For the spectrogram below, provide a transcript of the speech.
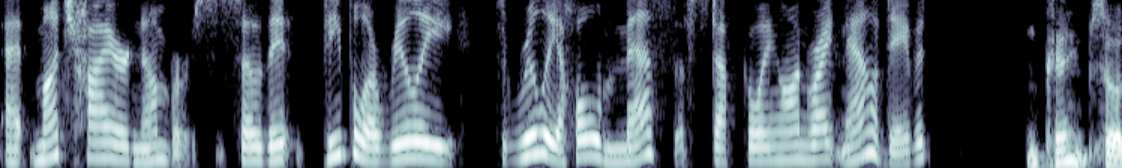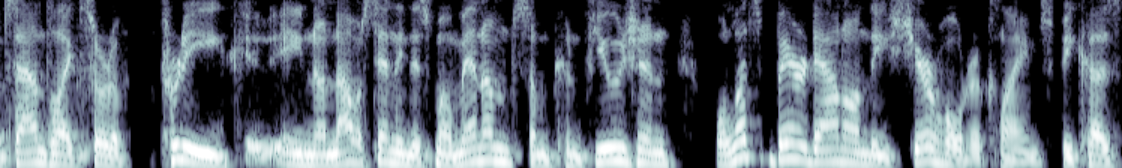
at much higher numbers. So that people are really, it's really a whole mess of stuff going on right now, David. Okay. So it sounds like sort of pretty, you know, notwithstanding this momentum, some confusion. Well, let's bear down on these shareholder claims because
